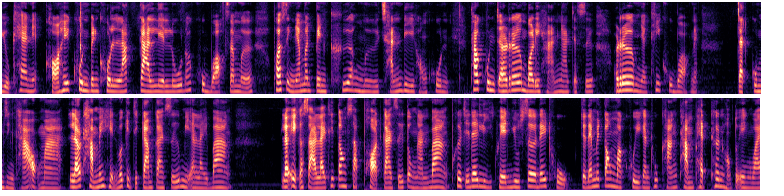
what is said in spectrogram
อยู่แค่เนี้ยขอให้คุณเป็นคนรักการเรียนรู้เนาะครูบอกเสมอ เพราะสิ่งนี้มันเป็นเครื่องมือชั้นดีของคุณ ถ้าคุณจะเริ่มบริหารงานจะซื้อเริ่มอย่างที่ครูบอกเนี่ยจัดกลุ่มสินค้าออกมา แล้วทำให้เห็นว่ากิจกรรมการซื้อมีอะไรบ้าง แล้วเอกสารอะไรที่ต้องซัพพอร์ตการซื้อตรงนั้นบ้าง เพื่อจะได้รีเควสต์ยูเซอร์ได้ถูก จะได้ไม่ต้องมาคุยกันทุกครั้งทำแพทเทิร์นของตัวเองไว้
